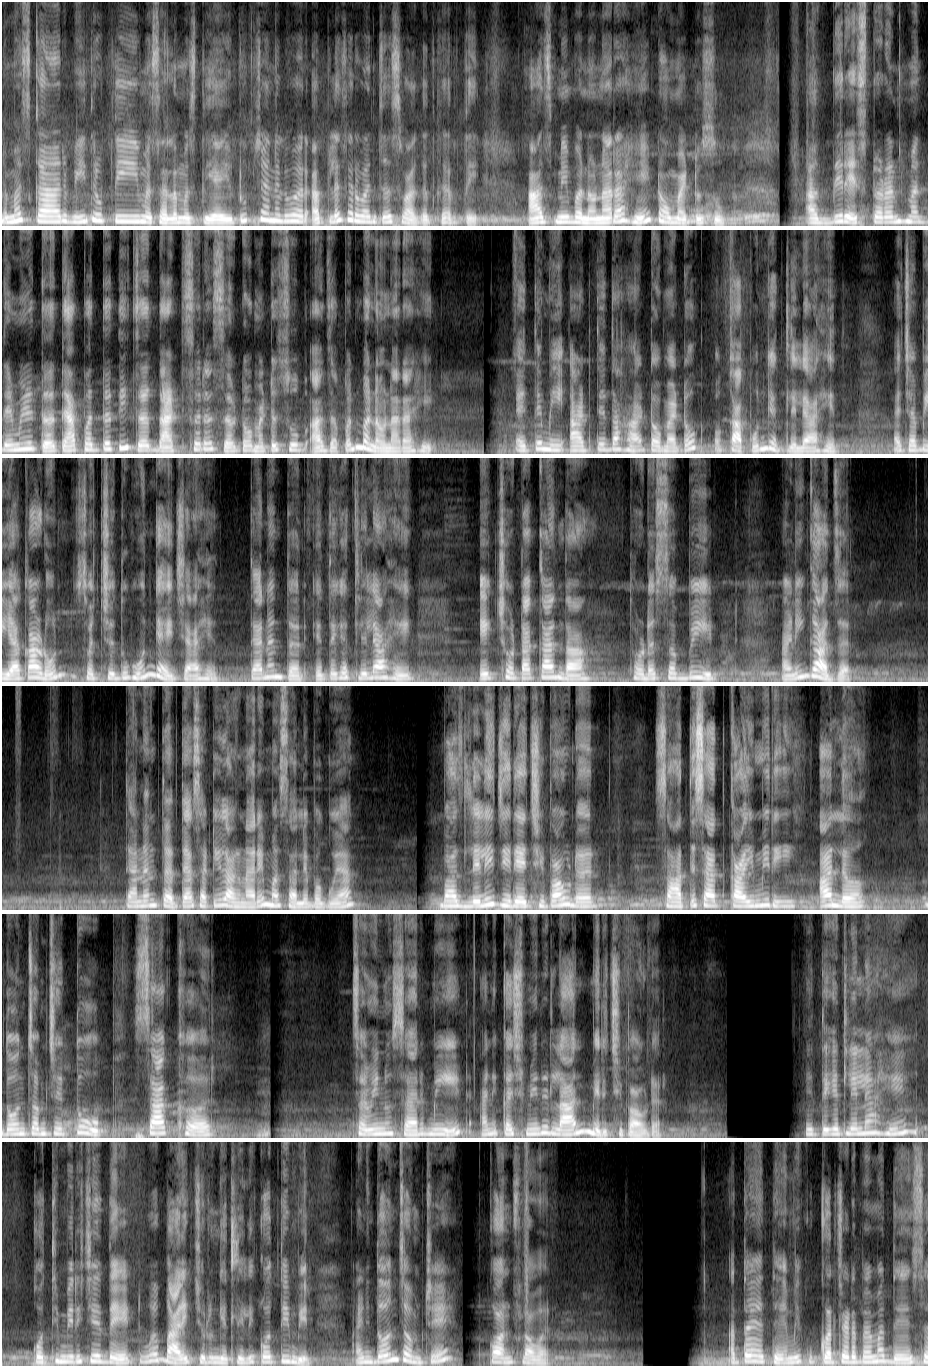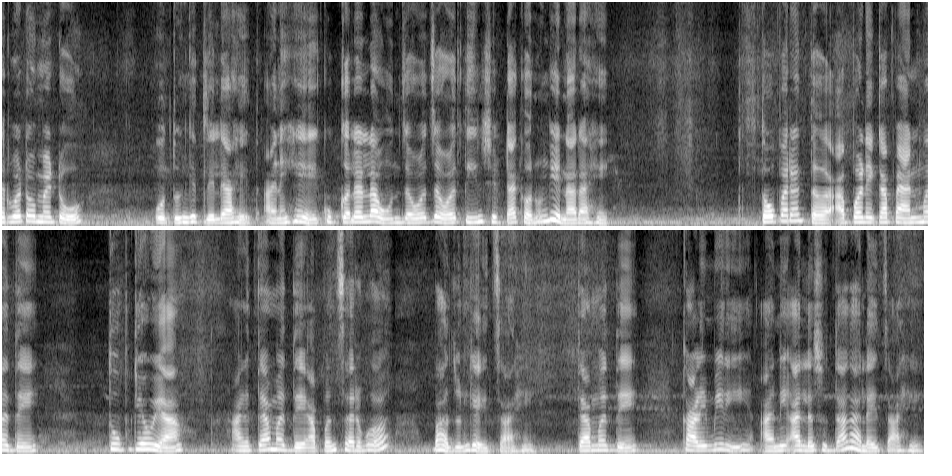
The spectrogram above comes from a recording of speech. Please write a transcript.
नमस्कार मी तृप्ती मसाला मस्ती या यूट्यूब चॅनलवर आपल्या सर्वांचं स्वागत करते. आज मी बनवणार आहे टोमॅटो सूप. अगदी रेस्टॉरंटमध्ये मिळतं त्या पद्धतीचं दाटसर असं टोमॅटो सूप आज आपण बनवणार आहे. येथे मी आठ ते दहा टोमॅटो कापून घेतलेले आहेत. याच्या बिया काढून स्वच्छ धुवून घ्यायच्या आहेत. त्यानंतर येथे घेतलेलं आहे एक छोटा कांदा थोडंसं बीट आणि गाजर. त्यानंतर त्यासाठी लागणारे मसाले बघूया. भाजलेली जिऱ्याची पावडर सहा ते सात काळी मिरी आलं दोन चमचे तूप साखर चवीनुसार मीठ आणि काश्मीरी लाल मिरची पावडर इथे घेतलेले आहे कोथिंबीरीचे देठ व बारीक चिरून घेतलेली कोथिंबीर आणि दोन चमचे कॉर्नफ्लॉवर आता येथे मी कुकरच्या डब्यामध्ये सर्व टोमॅटो ओतून घेतलेले आहेत आणि हे कुकरला लावून जवळजवळ तीन शिट्ट्या करून घेणार आहे. तोपर्यंत आपण एका पॅनमध्ये तूप घेऊया आणि त्यामध्ये आपण सर्व भाजून घ्यायचं आहे. त्यामध्ये काळी मिरी आणि आलंसुद्धा घालायचं आहे.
